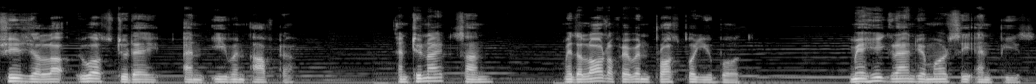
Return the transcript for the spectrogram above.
She is your lo- yours today and even after. And tonight, son, may the Lord of heaven prosper you both. May he grant you mercy and peace.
